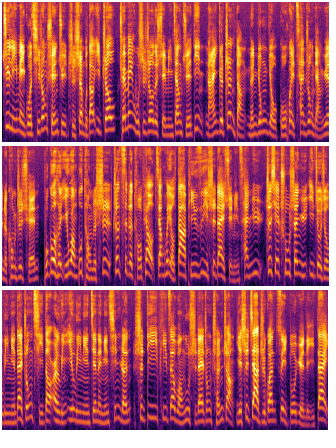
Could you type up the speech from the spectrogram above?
距离美国期中选举只剩不到一周，全美五十州的选民将决定哪一个政党能拥有国会参众两院的控制权。不过和以往不同的是，这次的投票将会有大批 Z 世代选民参与。这些出生于一九九零年代中期到二零一零年间的年轻人，是第一批在网络时代中成长，也是价值观最多元的一代。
